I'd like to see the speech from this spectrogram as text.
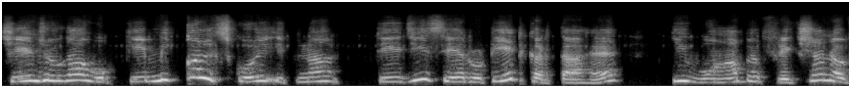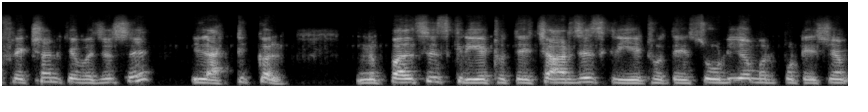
चेंज होगा, वो केमिकल्स को इतना तेज़ी से रोटेट करता है कि वहाँ पर फ्रिक्शन और फ्रिक्शन के वजह से इलेक्ट्रिकल पल्सेस क्रिएट होते हैं चार्जेस क्रिएट होते हैं सोडियम और पोटेशियम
